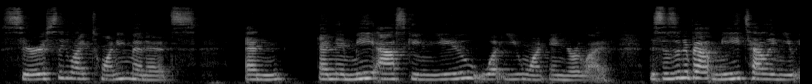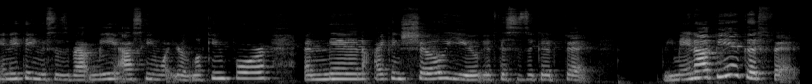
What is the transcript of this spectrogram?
seriously like 20 minutes, and and then me asking you what you want in your life. This isn't about me telling you anything. This is about me asking what you're looking for. And then I can show you if this is a good fit. We may not be a good fit.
